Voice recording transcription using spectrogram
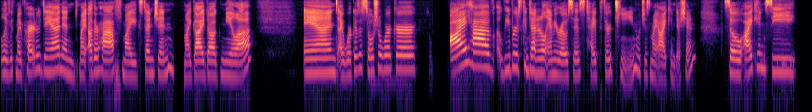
I live with my partner, Dan, and my other half, my extension, my guide dog, Neela. And I work as a mm. social worker. I have Leber's congenital amaurosis type 13, which is my eye condition. So I can see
